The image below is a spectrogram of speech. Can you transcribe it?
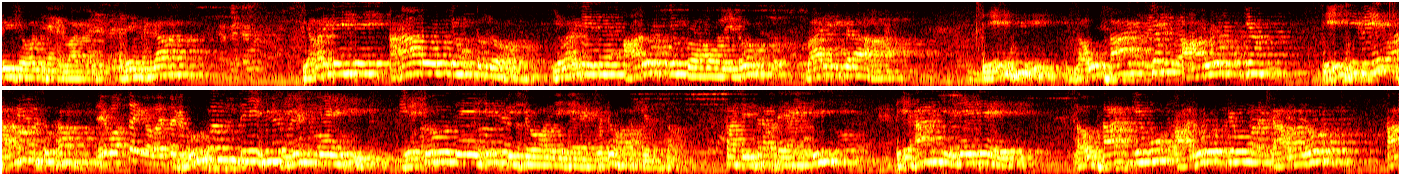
ద్విషోదేహి అనే వాక్యం. అదేవిధంగా ఎవరికైతే అనారోగ్యం ఉంటుందో ఎవరికైతే ఆరోగ్యం బాగోలేదో వారికి ఇక్కడ దేహి సౌభాగ్యం ఆరోగ్యం దేహిమే పరమం సుఖం. రూపం దేహి జయం దేహి యశో దేహి ద్విషో దేహి అనేటువంటి హోమం చేస్తాం. ఆ చేసినప్పుడు ఏమైంది దేహానికి ఏదైతే సౌభాగ్యము ఆరోగ్యము మనకు కావాలో ఆ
